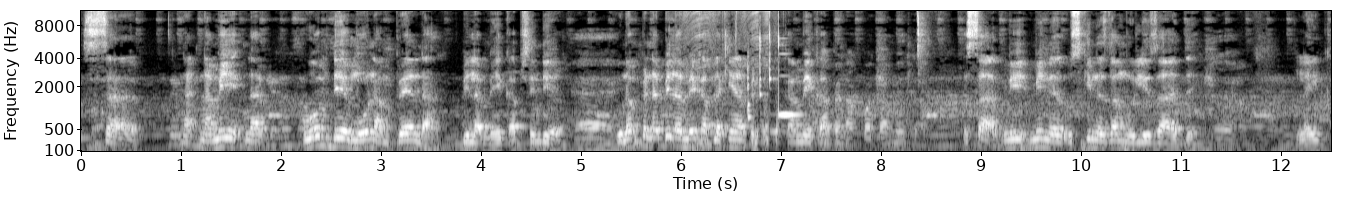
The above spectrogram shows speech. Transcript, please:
sasa na, na mi na huo mdemu unampenda bila makeup si ndio? Yeah. unampenda bila makeup lakini anapenda kupaka makeup. Sasa mi, mi ne- usikii naweza muuliza aje? Yeah. like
